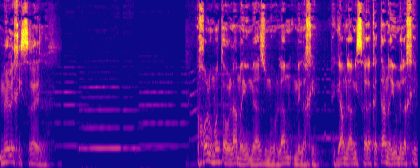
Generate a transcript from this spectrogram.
מלך ישראל בכל אומות העולם היו מאז ומעולם מלכים, וגם לעם ישראל הקטן היו מלכים.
